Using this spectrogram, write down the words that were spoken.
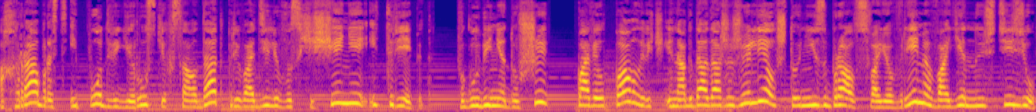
а храбрость и подвиги русских солдат приводили в восхищение и трепет. В глубине души Павел Павлович иногда даже жалел, что не избрал в свое время военную стезю,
